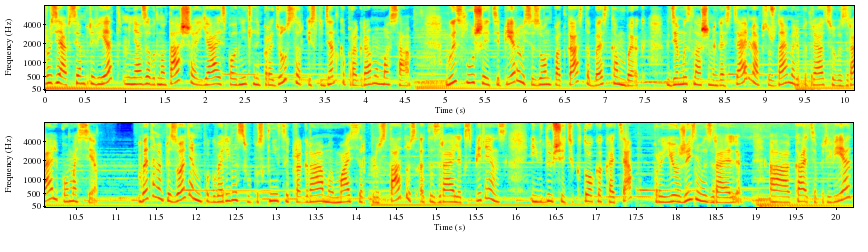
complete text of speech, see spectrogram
Друзья, всем привет! Меня зовут Наташа, я исполнительный продюсер и студентка программы МАСА. Вы слушаете первый сезон подкаста Best Comeback, где мы с нашими гостями обсуждаем репатриацию в Израиль по МАСе. В этом эпизоде мы поговорим с выпускницей программы «Мастер плюс статус» от Израиль Experience и ведущей ТикТока Катя про ее жизнь в Израиле. А, Катя, привет!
